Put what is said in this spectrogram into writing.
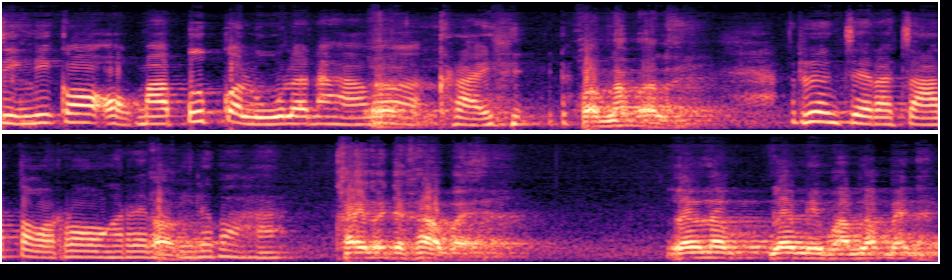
จริง ๆ นี่ก็ออกมาปุ๊บก็รู้แล้วนะคะ ว่าเออใคร ความลับอะไร เรื่องเจรจาต่อรองอะไรแบบนี้หรือเปล่าคะใครก็จะเข้าไปอะแล้วแล้วแล้วมีความลับไหมนะ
